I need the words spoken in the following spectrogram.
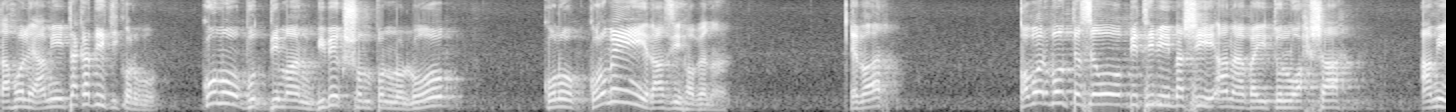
তাহলে আমি এই টাকা দিয়ে কি করব। কোনো বুদ্ধিমান বিবেক সম্পন্ন লোক কোনো ক্রমেই রাজি হবে না। এবার কবর বলতেছে, ও পৃথিবীবাসী, আনা বাইতুল ওয়াহশাহ আমি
